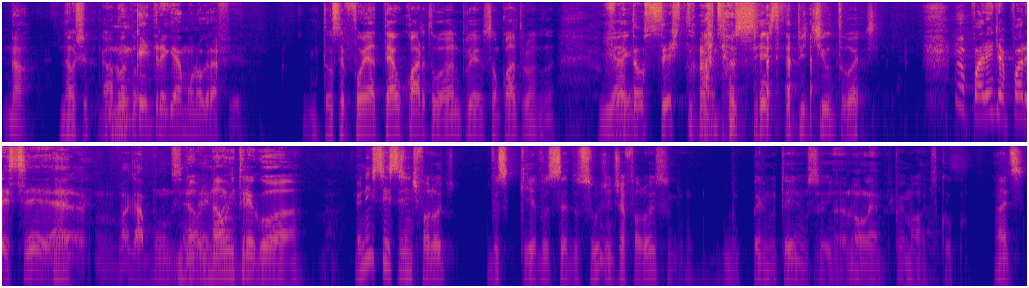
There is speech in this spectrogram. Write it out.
Não. Não, abandonou- Nunca entreguei a monografia. Então você foi até o quarto ano, porque são quatro anos, né? E Foi aí- até o sexto ano. até o sexto, repetiu dois. Eu parei de aparecer. Era um vagabundo. Não, vergonha. não entregou a. Eu nem sei se a gente falou que você é do Sul, a gente já falou isso? Perguntei, não sei. Eu não lembro. Foi mal, desculpa. Antes?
